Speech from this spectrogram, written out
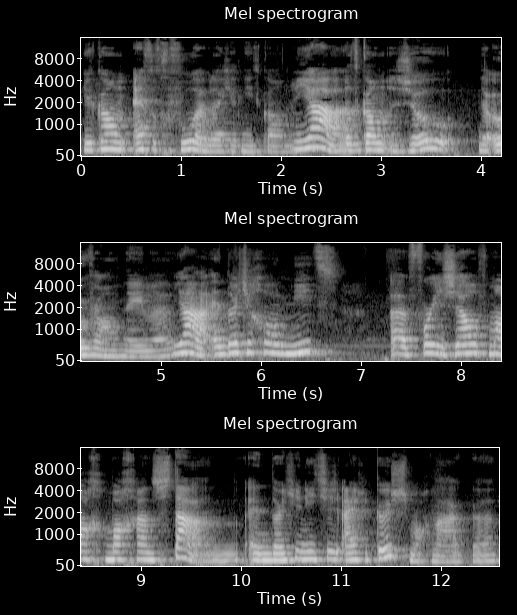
je kan echt het gevoel hebben dat je het niet kan. ja. Dat kan zo de overhand nemen. ja, en dat je gewoon niet eh, voor jezelf mag, mag gaan staan. En dat je niet je eigen keuzes mag maken.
